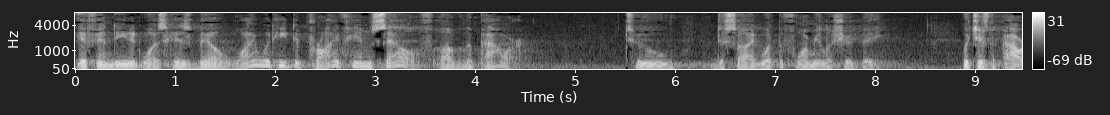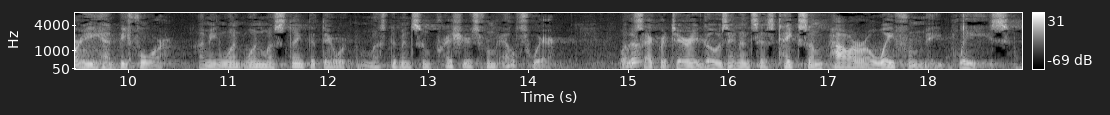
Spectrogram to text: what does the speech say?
if indeed it was his bill, why would he deprive himself of the power to decide what the formula should be, which is the power he had before? I mean, one, one must think that there were, must have been some pressures from elsewhere. Well, the secretary goes in and says, "Take some power away from me, please."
